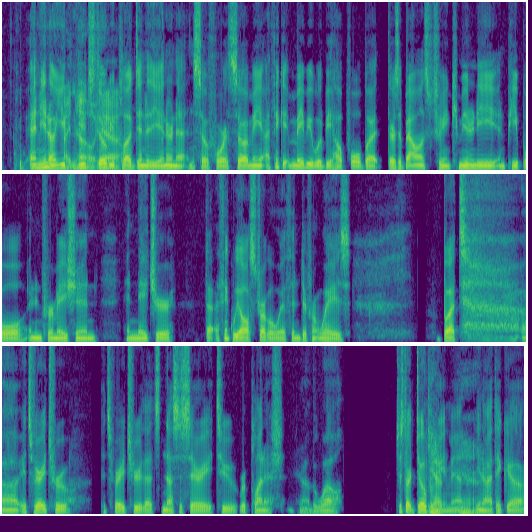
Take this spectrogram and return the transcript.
and you know, you, I know, you'd still yeah. be plugged into the internet and so forth. So, I mean, I think it maybe would be helpful, but there's a balance between community and people and information and nature that I think we all struggle with in different ways. But uh, it's very true. It's very true that it's necessary to replenish, you know, the well. Just our dopamine, man. yeah. You know, I think uh,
